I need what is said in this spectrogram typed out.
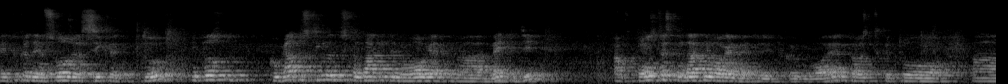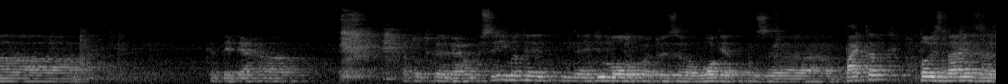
е тук да им сложа secret to и просто когато стигнат до стандартните ми методи, ако ползвате стандартни логия методи, тук говоря, т.е. като къде бяха, а то тук не бяха описани, имате един модул, който е за логия за Python, той знае за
